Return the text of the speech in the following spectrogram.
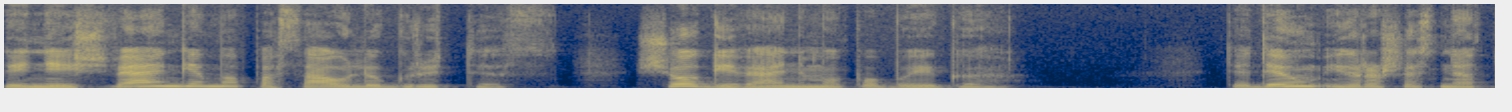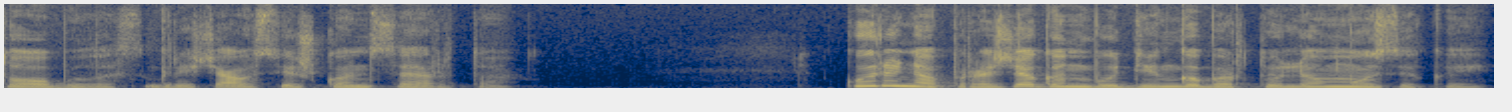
tai neišvengiama pasaulio griūtis, šio gyvenimo pabaiga. Tedėjum įrašas netobulas, greičiausiai iš koncerto. Kūrinio pradžia gan būdinga Bartulio muzikai.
